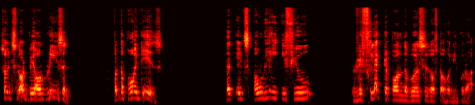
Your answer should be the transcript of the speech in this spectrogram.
So it's not beyond reason. But the point is that it's only if you reflect upon the verses of the Holy Quran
